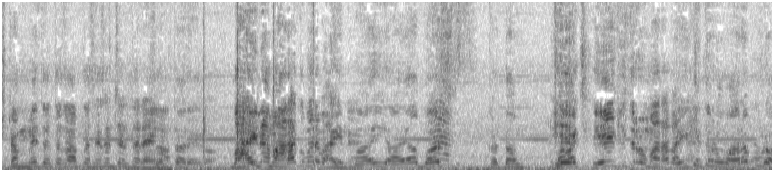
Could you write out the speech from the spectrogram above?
स्टम्प में तब तक आपका सेशन चलता रहेगा। चलता रहेगा। भाई ने मारा तुम्हारे भाई ने। भाई आया बस खत्म। एक एक ही थ्रो मारा भाई एक ही थ्रो मारा पूरा।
